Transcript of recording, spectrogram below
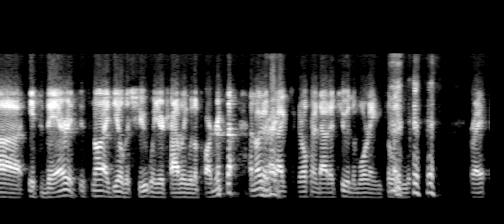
uh, it's there. It's, it's not ideal to shoot when you're traveling with a partner. I'm not going right. to drag my girlfriend out at two in the morning to like, right?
